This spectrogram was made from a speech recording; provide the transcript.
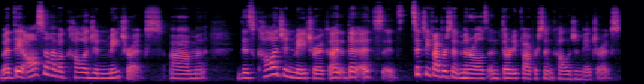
but they also have a collagen matrix. Um, this collagen matrix, uh, it's 65% minerals and 35% collagen matrix.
